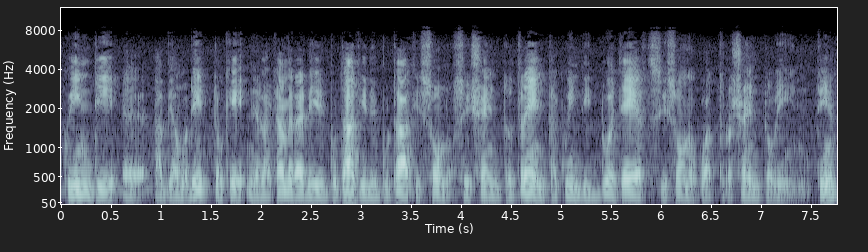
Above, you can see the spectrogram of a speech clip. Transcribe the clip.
quindi eh, abbiamo detto che nella Camera dei Deputati i deputati sono 630, quindi due terzi sono 420,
